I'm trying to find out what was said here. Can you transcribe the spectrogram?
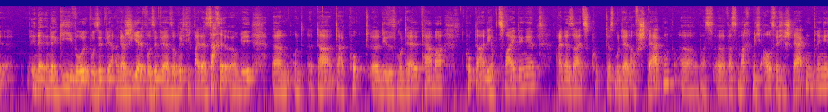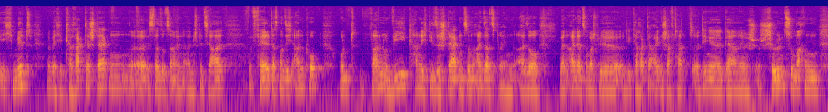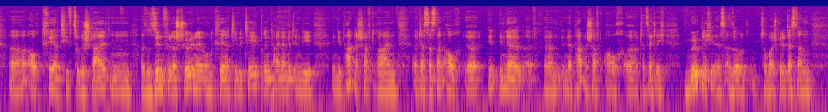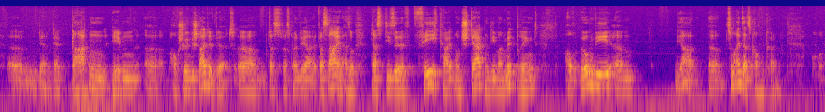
in der Energie, wo, wo sind wir engagiert, wo sind wir so richtig bei der Sache irgendwie. Ähm, und da, da guckt äh, dieses Modell Perma, guckt da eigentlich auf zwei Dinge. Einerseits guckt das Modell auf Stärken, äh, was, äh, was macht mich aus, welche Stärken bringe ich mit, welche Charakterstärken äh, ist da sozusagen ein, ein Spezialfeld, das man sich anguckt und wann und wie kann ich diese Stärken zum Einsatz bringen. Also wenn einer zum Beispiel die Charaktereigenschaft hat, äh, Dinge gerne sch- schön zu machen, äh, auch kreativ zu gestalten, also Sinn für das Schöne und Kreativität bringt einer mit in die, in die Partnerschaft rein, äh, dass das dann auch in, der, äh, ähm, in der Partnerschaft auch tatsächlich möglich ist. Also zum Beispiel, dass dann der, der Garten eben äh, auch schön gestaltet wird. Äh, das, das könnte ja etwas sein. Also, dass diese Fähigkeiten und Stärken, die man mitbringt, auch irgendwie ähm, ja, äh, zum Einsatz kommen können.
